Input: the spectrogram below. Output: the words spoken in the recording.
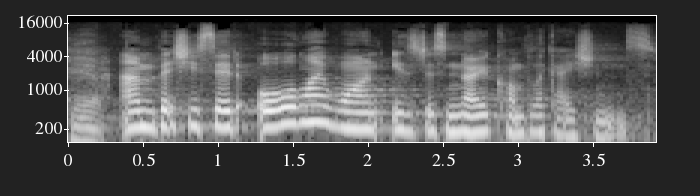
Yeah. Um, but she said, All I want is just no complications.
